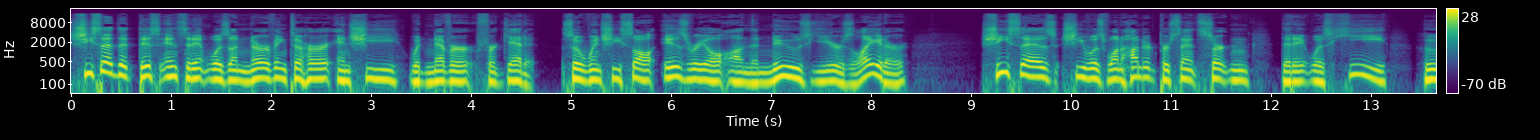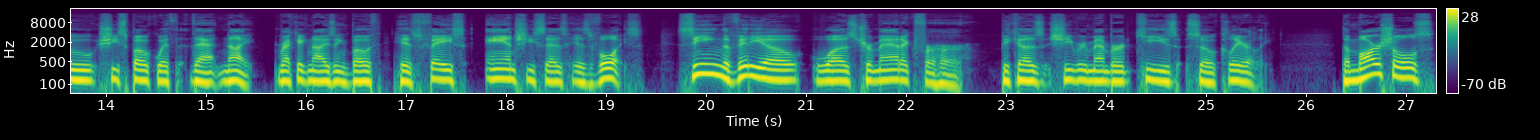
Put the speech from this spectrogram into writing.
She said that this incident was unnerving to her and she would never forget it. So when she saw Israel on the news years later, she says she was 100% certain that it was he who she spoke with that night, recognizing both his face and she says his voice. Seeing the video was traumatic for her because she remembered Keys so clearly. The Marshalls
